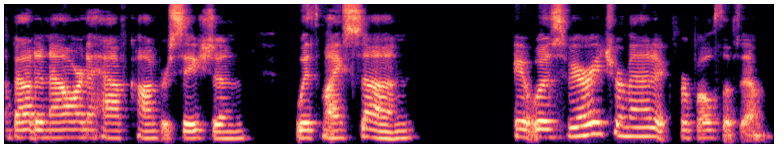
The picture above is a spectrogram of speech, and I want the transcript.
about an hour and a half conversation with my son. It was very traumatic for both of them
